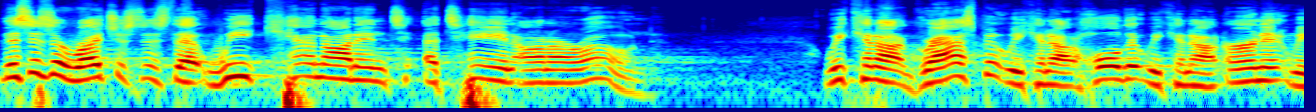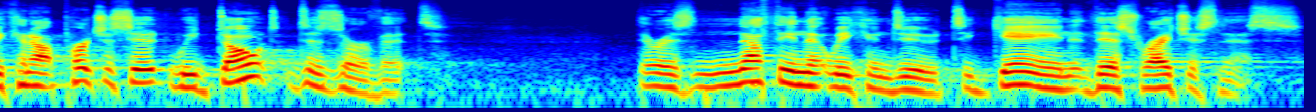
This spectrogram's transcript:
This is a righteousness that we cannot attain on our own. We cannot grasp it, we cannot hold it, we cannot earn it, we cannot purchase it, we don't deserve it. There is nothing that we can do to gain this righteousness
